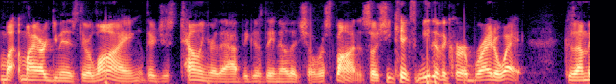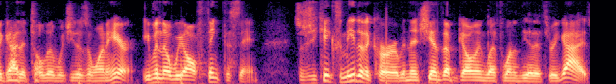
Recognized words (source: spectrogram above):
my, my argument is they're lying. They're just telling her that because they know that she'll respond. So she kicks me to the curb right away because I'm the guy that told her what she doesn't want to hear, even though we all think the same. So she kicks me to the curb, and then she ends up going with one of the other three guys.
